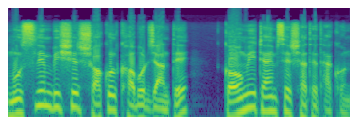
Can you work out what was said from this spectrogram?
মুসলিম বিশ্বের সকল খবর জানতে কৌমি টাইমসের সাথে থাকুন।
